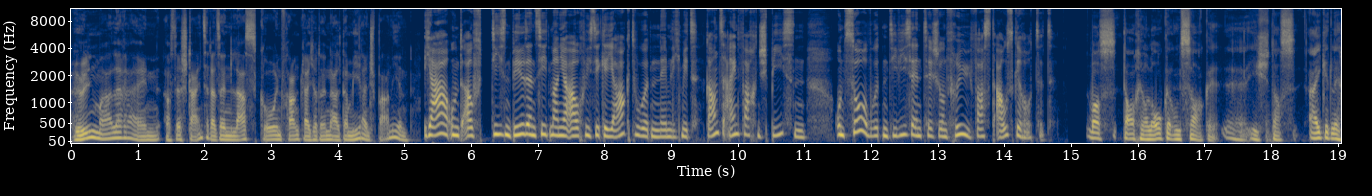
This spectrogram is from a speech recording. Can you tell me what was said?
Höhlenmalereien aus der Steinzeit, also in Lascaux in Frankreich oder in Altamira in Spanien. Ja, und auf diesen Bildern sieht man ja auch, wie sie gejagt wurden, nämlich mit ganz einfachen Spießen. Und so wurden die Wiesente schon früh fast ausgerottet. Was die Archäologen uns sagen, äh, ist, dass eigentlich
